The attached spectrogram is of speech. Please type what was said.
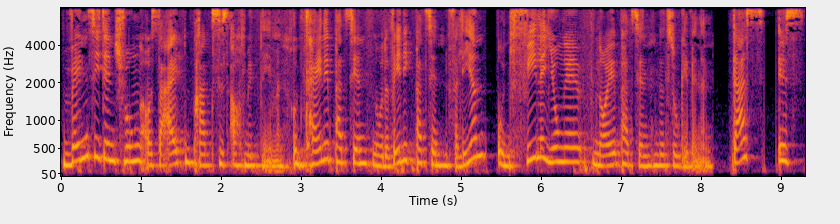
wenn Sie den Schwung aus der alten Praxis auch mitnehmen und keine Patienten oder wenig Patienten verlieren und viele junge neue Patienten dazugewinnen. Das ist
